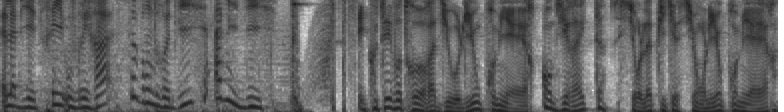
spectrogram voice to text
La billetterie ouvrira ce vendredi à midi. Écoutez votre radio Lyon Première en direct sur l'application Lyon Première,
